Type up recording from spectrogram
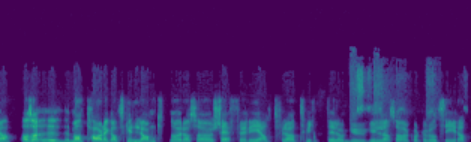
Ja, altså Man tar det ganske langt når altså, sjefer i alt fra Twitter og Google altså, kort og godt sier at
